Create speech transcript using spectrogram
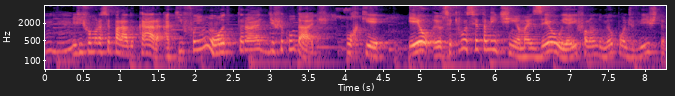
Uhum. E a gente foi morar separado. Cara, aqui foi uma outra dificuldade. Porque eu, eu sei que você também tinha, mas eu, e aí falando do meu ponto de vista,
